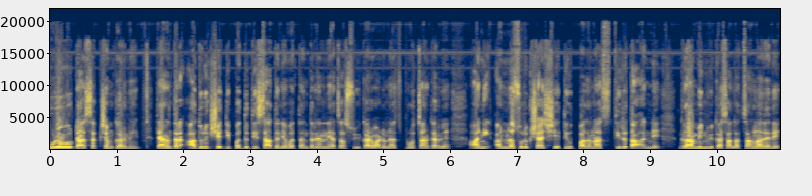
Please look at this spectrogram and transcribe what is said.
पुरवठा सक्षम करणे त्यानंतर आधुनिक शेती पद्धती साधने व तंत्रज्ञान याचा स्वीकार वाढवण्यास प्रोत्साहन करणे आणि अन्न सुरक्षा शेती उत्पादनात स्थिरता आणणे ग्रामीण विकासाला चालना देणे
